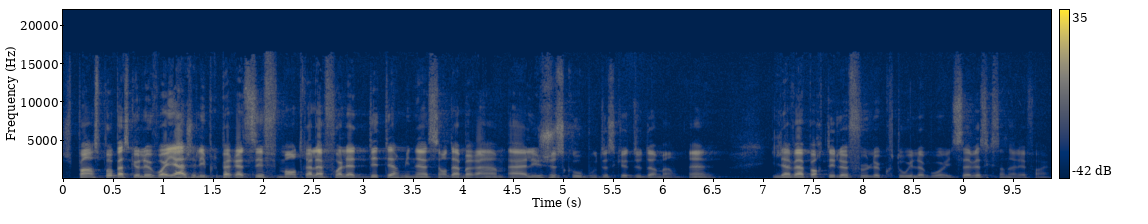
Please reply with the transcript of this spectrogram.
Je pense pas parce que le voyage et les préparatifs montrent à la fois la détermination d'Abraham à aller jusqu'au bout de ce que Dieu demande. Hein? Il avait apporté le feu, le couteau et le bois. Il savait ce qu'il s'en allait faire.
